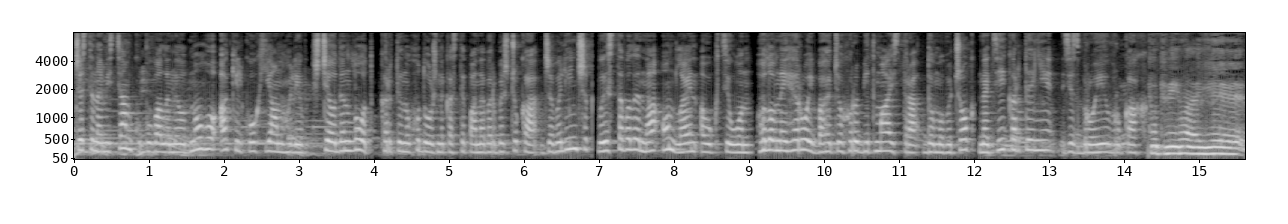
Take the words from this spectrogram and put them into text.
Частина містян купували не одного, а кількох янголів. Ще один лот картину художника Степана Вербещука Джавелінчик виставили на онлайн аукціон. Головний герой багатьох робіт майстра домовичок на цій картині зі зброєю в руках. Тут війна є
